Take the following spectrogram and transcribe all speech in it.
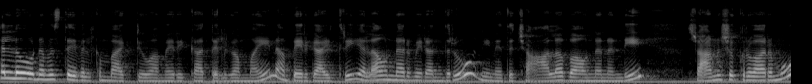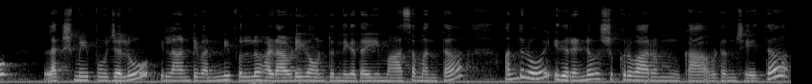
హలో నమస్తే welcome back to America Telugu అమ్మాయి నా పేరు గాయత్రి. ఎలా ఉన్నారు మీరందరూ? నేనైతే చాలా బాగున్నానండి. శ్రావణ శుక్రవారము లక్ష్మీ పూజలు ఇలాంటివన్నీ ఫుల్ హడావుడిగా ఉంటుంది కదా ఈ మాసం అంతా అందులో ఇది రెండవ శుక్రవారం కావడం చేత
